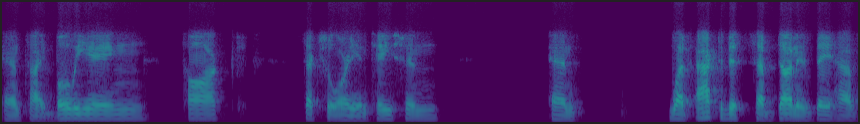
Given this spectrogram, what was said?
anti bullying talk, sexual orientation. And what activists have done is they have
